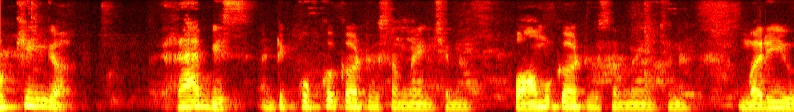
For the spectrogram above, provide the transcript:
ముఖ్యంగా ర్యాబిస్ అంటే కుక్క కాటుకు సంబంధించిన పాము కాటుకు సంబంధించిన మరియు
